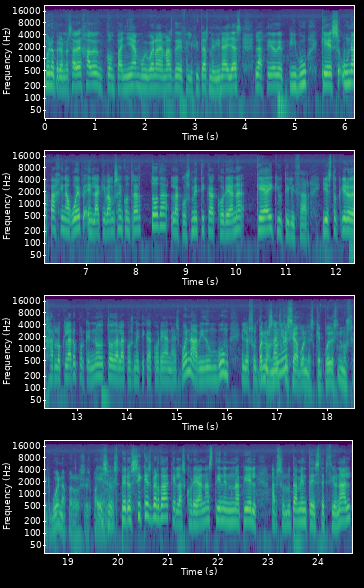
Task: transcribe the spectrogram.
Bueno, pero nos ha dejado en compañía muy buena, además de Felicitas Medina. Ella es la CEO de Pibu, que es una página web en la que vamos a encontrar toda la cosmética coreana que hay que utilizar. Y esto quiero dejarlo claro porque no toda la cosmética coreana es buena. Ha habido un boom en los Bueno, últimos no años. es que sea buena, es que puede no ser buena para los españoles. Eso es, pero sí que es verdad que las coreanas tienen una piel absolutamente excepcional,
